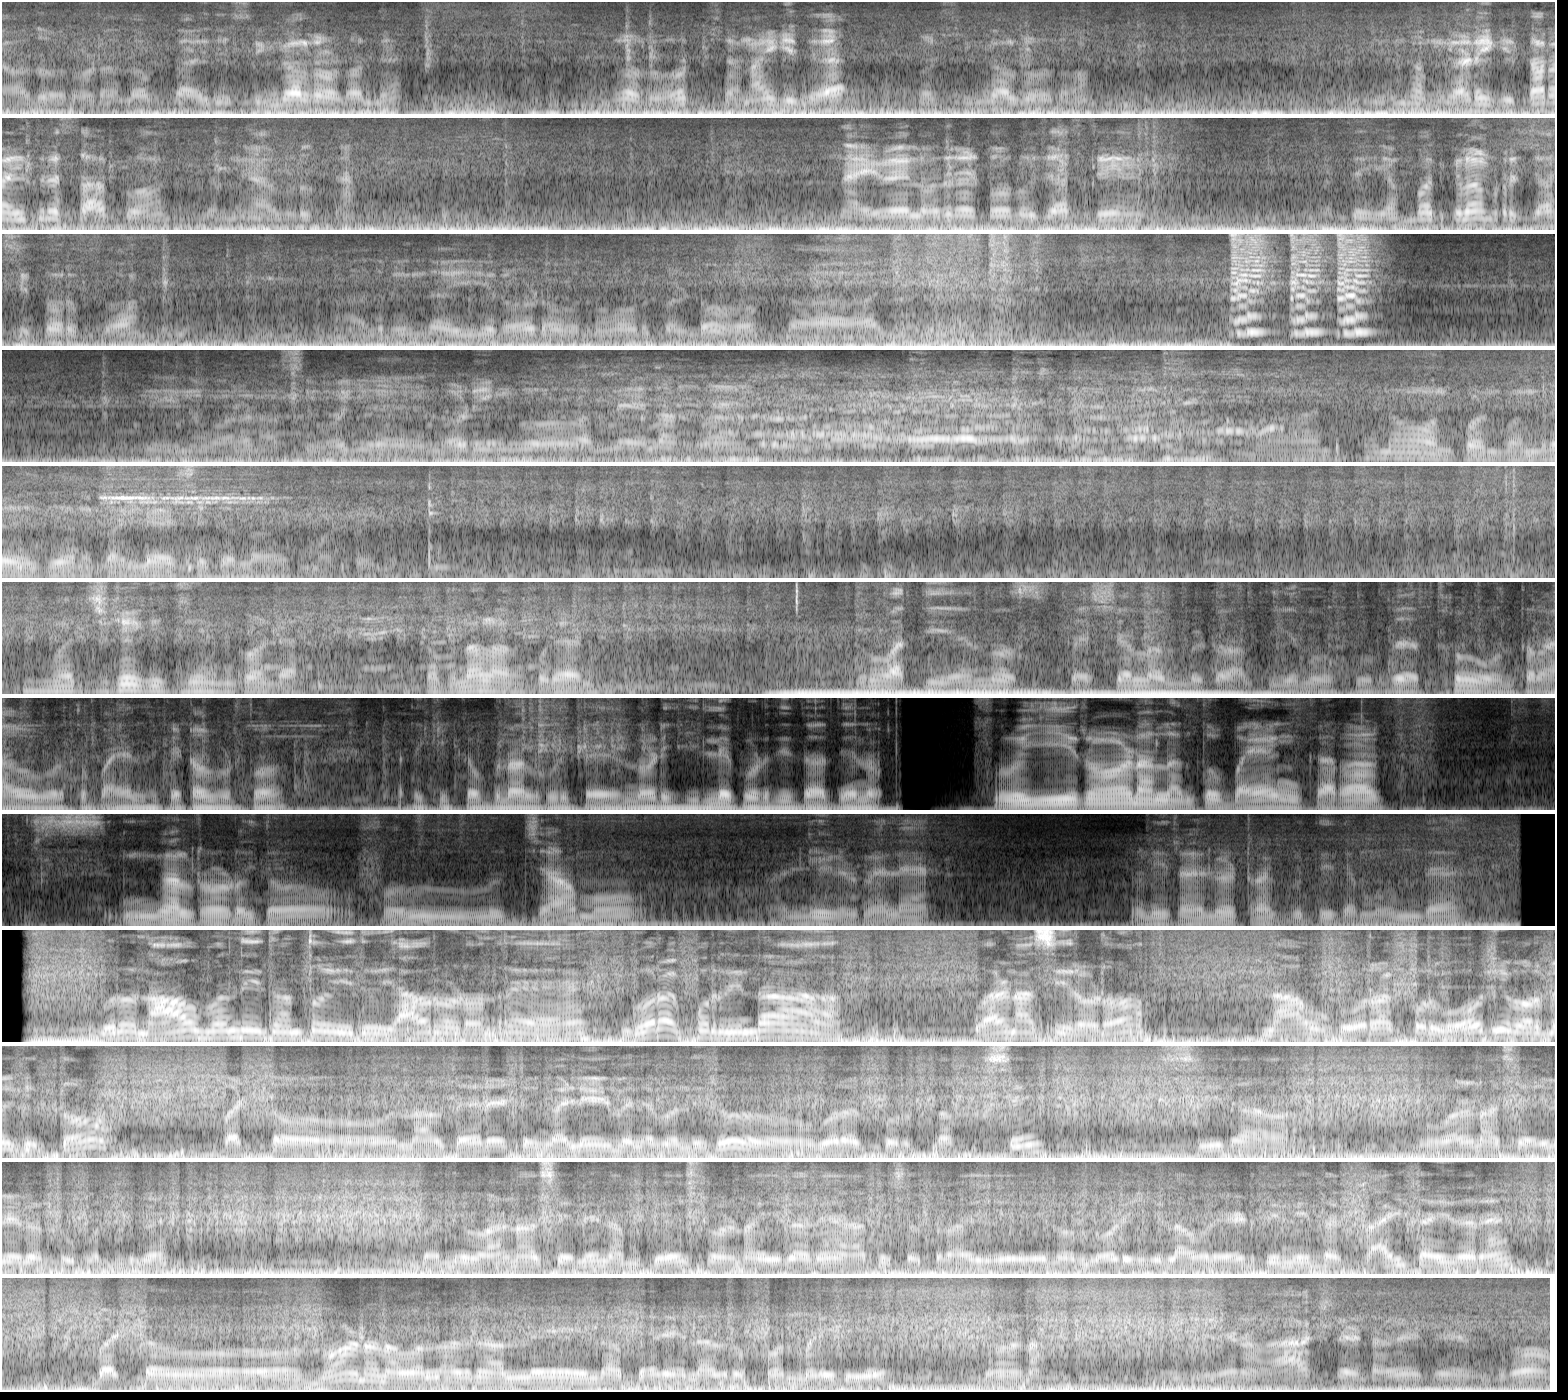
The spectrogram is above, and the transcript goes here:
ಯಾವುದೋ ರೋಡಲ್ಲಿ ಹೋಗ್ತಾ ಇದೆ, ಸಿಂಗಲ್ ರೋಡಲ್ಲಿ ರೋಡ್ ಚೆನ್ನಾಗಿದೆ ಬಟ್ ಸಿಂಗಲ್ ರೋಡು ನಮ್ಮ ಗಾಡಿಗೆ ಈ ಥರ ಇದ್ದರೆ ಸಾಕು, ಜರ್ನಿ ಆಗ್ಬಿಡುತ್ತೆ. ಇನ್ನು ಹೈವೇಲಿ ಹೋದರೆ ಟೋಲು ಜಾಸ್ತಿ, ಮತ್ತು ಎಂಬತ್ತು ಕಿಲೋಮೀಟ್ರ್ ಜಾಸ್ತಿ ತೋರಿಸ್ತು. ಅದರಿಂದ ಈ ರೋಡು ನೋಡಿಕೊಂಡು ಹೋಗ್ತಾ ಇದ್ದೀನಿ. ನೀನು ವಾರಣಾಸಿ ಹೋಗಿ ಲೋಡಿಂಗು ಅಲ್ಲೇ ಎಲ್ಲ ಏನೋ ಅಂದ್ಕೊಂಡು ಬಂದರೆ ಇದೇನು ಕಳ್ಳೆ ಇದು ಮಜ್ಜಿಗೆ ಗಿಜ್ಜಿ ಅಂದ್ಕೊಂಡೆ ಕಬ್ಬನ ನಾನು ಕುಡಿಯೋಣ. ಗುರು, ಅದೇನು ಸ್ಪೆಷಲ್ ಅಂದ್ಬಿಟ್ಟು, ಅದೇನು ಕುಡ್ದೆ ಅಥವಾ ಒಂಥರ ಆಗೋಗ್ಬಿಡ್ತು, ಬಾಯಲ್ಲಿ ಕೆಟ್ಟೋಗ್ಬಿಡ್ತು. ಅದಕ್ಕೆ ಕಬ್ಬನಲ್ಲಿ ಕುಡಿತಾ ಇದ್ದೀನಿ. ನೋಡಿ, ಇಲ್ಲೇ ಕುಡ್ದಿದ್ದು ಅದೇನು. ಫುಲ್ ಈ ರೋಡಲ್ಲಂತೂ ಭಯಂಕರ ಸಿಂಗಲ್ ರೋಡ್ ಇದು. ಫುಲ್ ಜಾಮು, ಹಳ್ಳಿಗಳ ಮೇಲೆ. ನೋಡಿ, ರೈಲ್ವೆ ಟ್ರ್ಯಾಕ್ ಬಿದ್ದಿದೆ ಮುಂದೆ. ಗುರು, ನಾವು ಬಂದಿದ್ದಂತೂ ಇದು ಯಾವ ರೋಡು ಅಂದರೆ ಗೋರಖ್ಪುರದಿಂದ ವಾರಣಾಸಿ ರೋಡು ನಾವು ಗೋರಖ್ಪುರ್ಗೆ ಹೋಗಿ ಬರಬೇಕಿತ್ತು ಬಟ್ ನಾವು ಡೈರೆಕ್ಟ್ ಹಿಂಗೆ ಹಳ್ಳಿ ಮೇಲೆ ಬಂದಿದ್ದು, ಗೋರಖ್ಪುರ್ ತಪ್ಪಿಸಿ ಸೀದಾ ವಾರಣಾಸಿ ಹೈವೇಗಂತೂ ಬಂದಿವೆ. ಬನ್ನಿ ವಾರಣಾಸಿಯಲ್ಲಿ ನಮ್ಮ ಕೇಶವಣ್ಣ ಇದ್ದಾನೆ, ಆಫೀಸ್ ಹತ್ರ ಏನೂ ಲೋಡಿಂಗ್ ಇಲ್ಲ, ಅವ್ರು ಎರಡು ದಿನದಿಂದ ಕಾಯ್ತಾ ಇದ್ದಾರೆ. ಬಟ್ ನೋಡೋಣ, ನಾವೆಲ್ಲಾದರೂ ಅಲ್ಲೇ ಇಲ್ಲ, ಬೇರೆ ಎಲ್ಲಾದರೂ ಫೋನ್ ಮಾಡಿದ್ದೀವಿ. ನೋಡೋಣ. ಏನೋ ಆಕ್ಸಿಡೆಂಟ್ ಆಗೈತೆ ಅಂದರು.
